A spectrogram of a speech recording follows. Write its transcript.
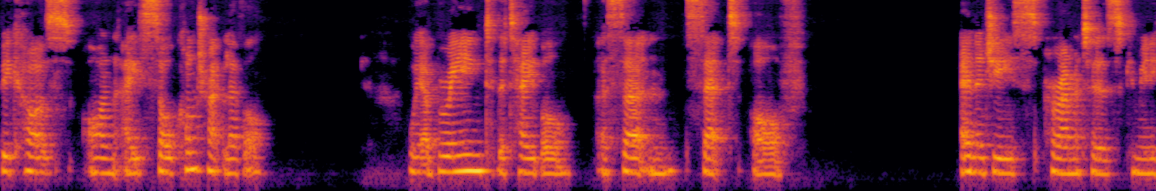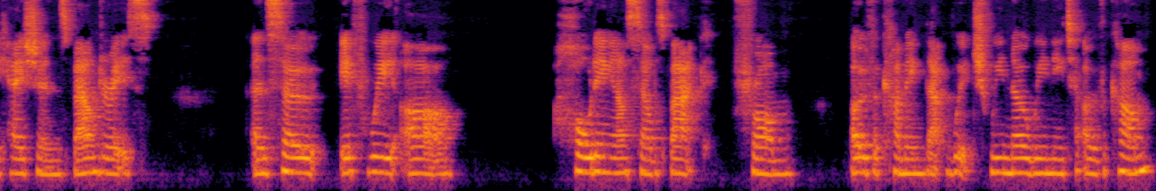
Because on a soul contract level, we are bringing to the table a certain set of energies, parameters, communications, boundaries. And so if we are holding ourselves back from overcoming that which we know we need to overcome,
